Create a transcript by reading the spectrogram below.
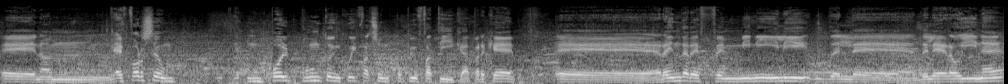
eh, non, è forse un un po' il punto in cui faccio un po' più fatica perché eh, rendere femminili delle, delle eroine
